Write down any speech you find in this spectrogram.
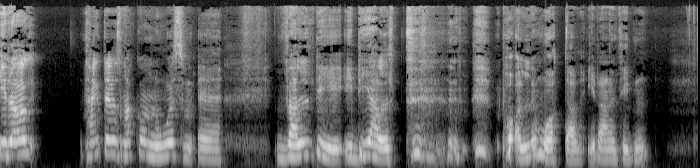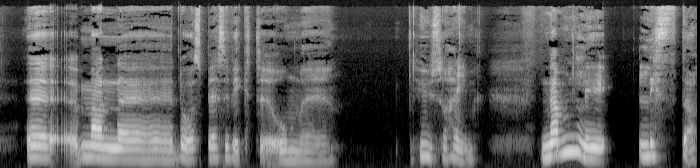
I dag tenkte jeg å snakke om noe som er veldig ideelt på alle måter i denne tiden. Eh, men eh, da spesifikt om hus og heim. Nemlig lister.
